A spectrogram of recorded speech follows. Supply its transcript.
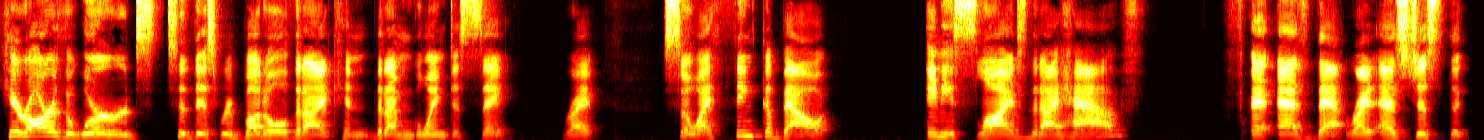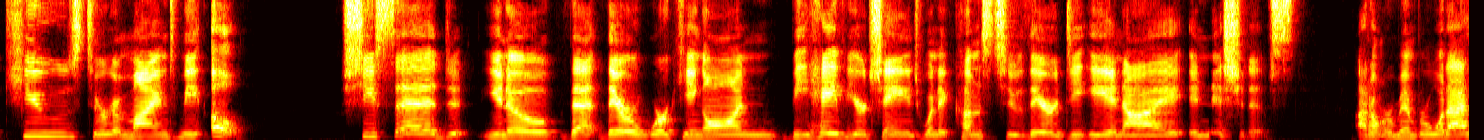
here are the words to this rebuttal that I can that I'm going to say, right? So I think about any slides that I have as that, right? As just the cues to remind me, oh, she said, you know, that they're working on behavior change when it comes to their DE and I initiatives. I don't remember what I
